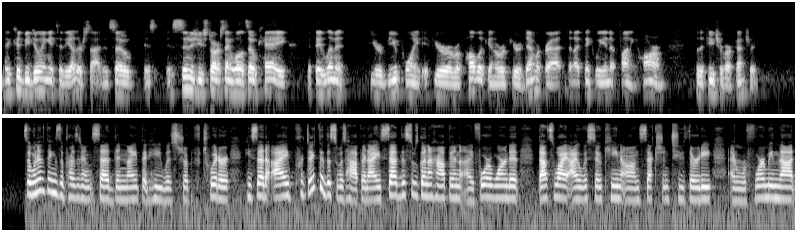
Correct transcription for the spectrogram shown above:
they could be doing it to the other side. And so as, as soon as you start saying, well, it's okay if they limit your viewpoint, if you're a Republican or if you're a Democrat, then I think we end up finding harm for the future of our country. So one of the things the president said the night that he was stripped of Twitter, he said, "I predicted this was happen. I said this was going to happen. I forewarned it. That's why I was so keen on Section 230 and reforming that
